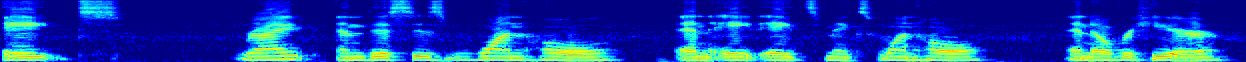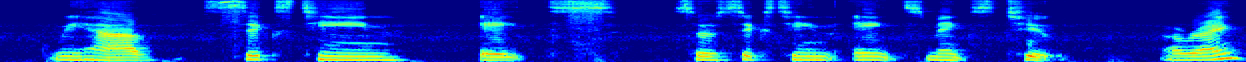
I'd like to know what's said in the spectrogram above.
eight, right? And this is one whole, and eight eighths makes one whole. And over here, we have 16 eighths. So 16 eighths makes two, all right?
